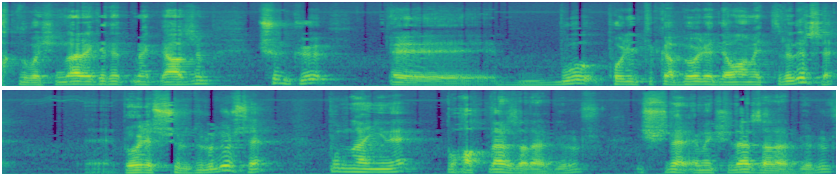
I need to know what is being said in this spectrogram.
aklı başında hareket etmek lazım. Çünkü e, bu politika böyle devam ettirilirse, e, böyle sürdürülürse bundan yine bu halklar zarar görür. İşçiler, emekçiler zarar görür.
